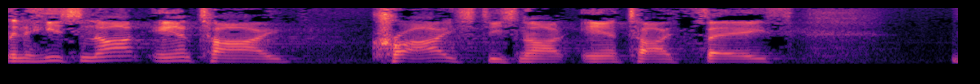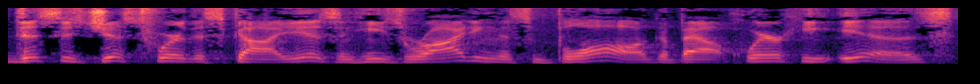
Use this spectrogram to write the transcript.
and he's not anti Christ, he's not anti faith. This is just where this guy is, and he's writing this blog about where he is,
